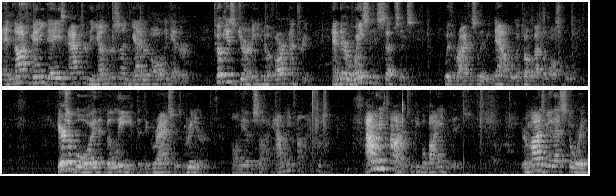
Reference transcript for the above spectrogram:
And not many days after the younger son gathered all together, took his journey into a far country, and there wasted his substance with riotous living. Now, we're going to talk about the lost boy. Here's a boy that believed that the grass was greener on the other side. How many times? How many times do people buy into this? It reminds me of that story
